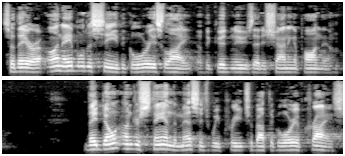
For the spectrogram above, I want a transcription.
so they are unable to see the glorious light of the good news that is shining upon them. They don't understand the message we preach about the glory of Christ,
